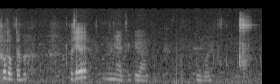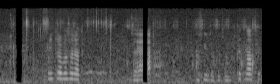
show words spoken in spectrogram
Що там в тебе? Є? Ні, тільки я. Уголь. Мені треба зарядка. Заряд? А скільки по цьому? 15.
